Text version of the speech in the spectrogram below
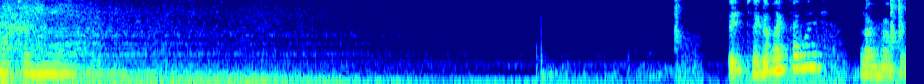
Not anymore. Wait, do I go back that way? I don't remember.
